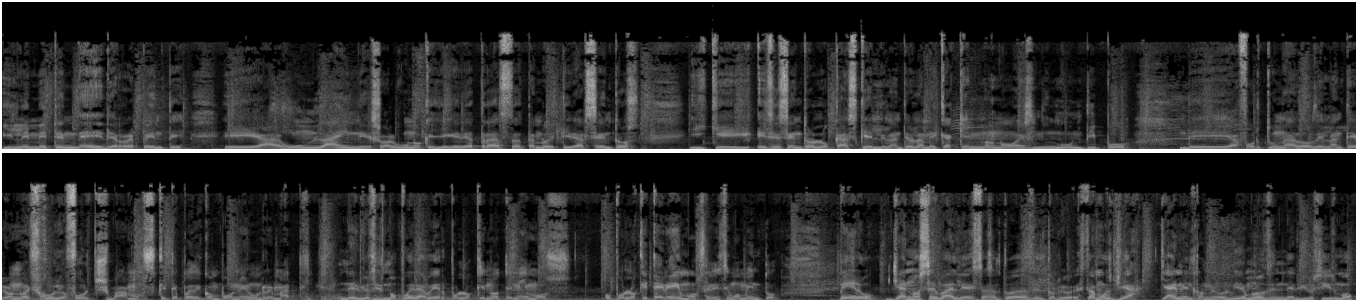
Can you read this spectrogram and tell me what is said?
y le meten eh, de repente eh, algún lines o alguno que llegue de atrás tratando de tirar centros y que ese centro lo casque el delantero de la América, que no, no es ningún tipo de afortunado delantero. No es Julio Furch, vamos, que te puede componer un remate. Nerviosismo puede haber por lo que no tenemos o por lo que tenemos en este momento. Pero ya no se vale a estas alturas del torneo. Estamos ya, ya en el torneo. Olvidémonos del nerviosismo.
